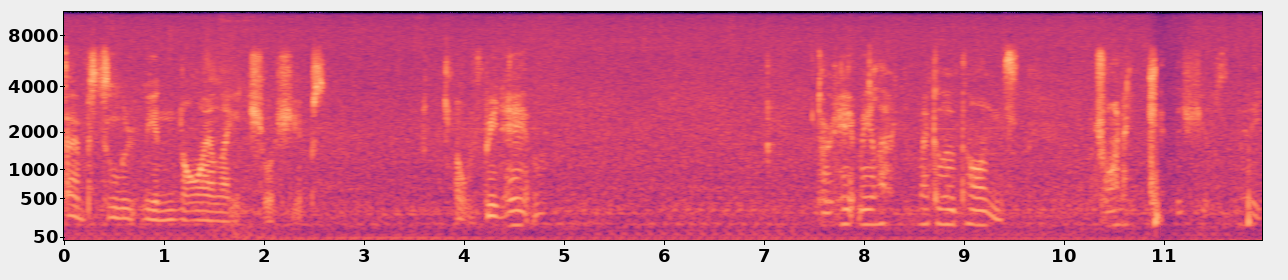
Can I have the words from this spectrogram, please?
absolutely annihilates your ships. Oh, we've been hit. Hit me like megalodons. Trying to get the ship steady.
